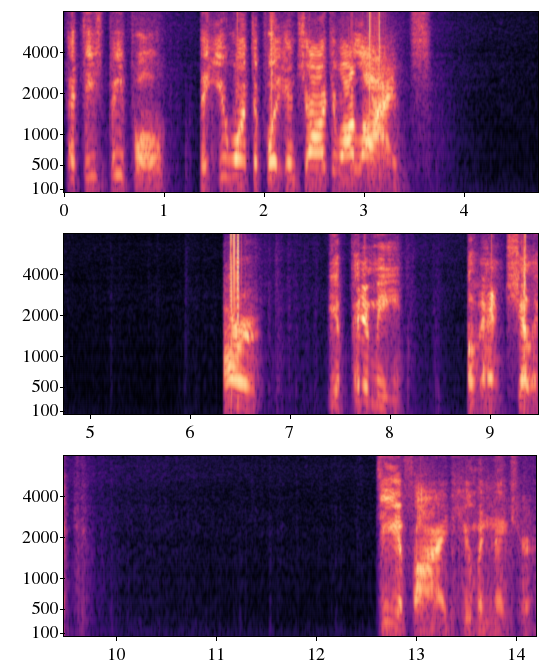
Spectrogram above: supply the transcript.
that these people that you want to put in charge of our lives are the epitome of angelic, deified human nature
